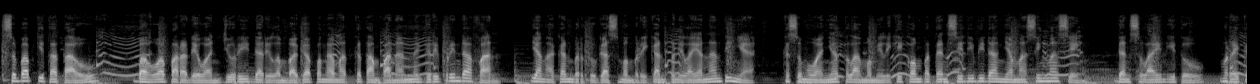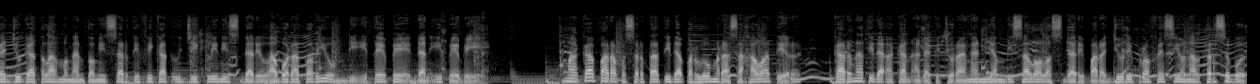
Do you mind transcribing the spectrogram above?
sebab kita tahu, bahwa para dewan juri dari Lembaga Pengamat Ketampanan Negeri Perindavan, yang akan bertugas memberikan penilaian nantinya, kesemuanya telah memiliki kompetensi di bidangnya masing-masing, dan selain itu, mereka juga telah mengantongi sertifikat uji klinis dari laboratorium di ITP dan IPB. Maka para peserta tidak perlu merasa khawatir, karena tidak akan ada kecurangan yang bisa lolos dari para juri profesional tersebut.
